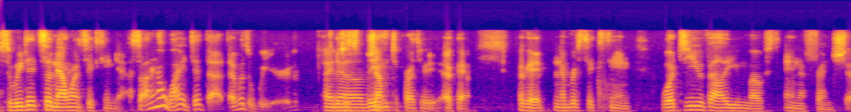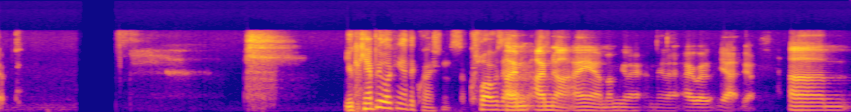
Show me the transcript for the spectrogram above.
so we did so now we're on 16 yeah so i don't know why I did that that was weird I know. just these- jumped to part three okay okay number 16 what do you value most in a friendship you can't be looking at the questions so close out I'm I'm not. I am. I'm gonna. I'm gonna. I would. Yeah. Yeah. Um,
